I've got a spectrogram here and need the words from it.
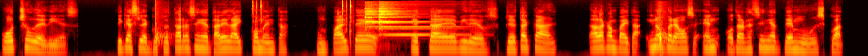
8 de 10. Así que si les gustó esta reseña, dale like, comenta, comparte este video, suscríbete al canal, a la campanita y nos veremos en otra reseña de Movie Squad.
